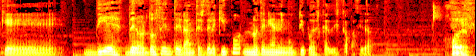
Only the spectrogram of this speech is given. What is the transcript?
que 10 de los 12 integrantes del equipo no tenían ningún tipo de discapacidad. Joder.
